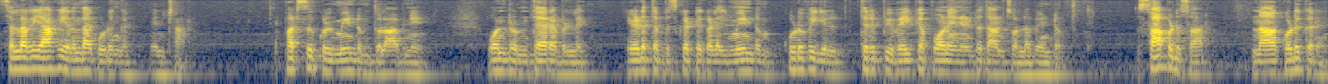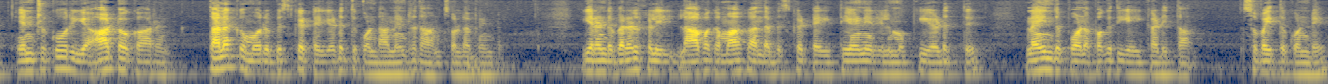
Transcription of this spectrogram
சில்லறையாக இருந்தால் கொடுங்க என்றார். பர்சுக்குள் மீண்டும் துளாவினேன் ஒன்றும் தேரவில்லை. எடுத்த பிஸ்கட்டுகளை மீண்டும் குடுவையில் திருப்பி வைக்கப் போனேன் என்று தான் சொல்ல வேண்டும். சாப்பிடு சார். நான் கொடுக்கிறேன் என்று கூறிய ஆட்டோக்காரன் தனக்கும் ஒரு பிஸ்கட்டை எடுத்துக்கொண்டான் என்று தான் சொல்ல வேண்டும். இரண்டு விரல்களில் லாவகமாக அந்த பிஸ்கட்டை தேநீரில் முக்கி எடுத்து நைந்து போன பகுதியை கடித்தான். சுவைத்து கொண்டே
